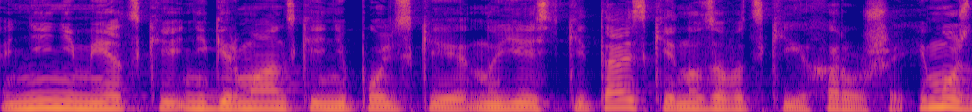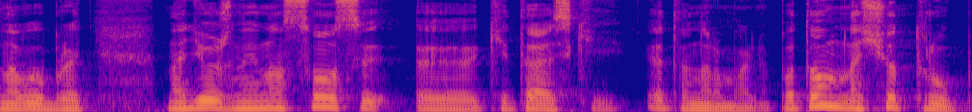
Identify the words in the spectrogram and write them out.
не немецкие, не германские, не польские, но есть китайские, но заводские, хорошие. И можно выбрать надежные насосы э, китайские, это нормально. Потом насчет труб.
